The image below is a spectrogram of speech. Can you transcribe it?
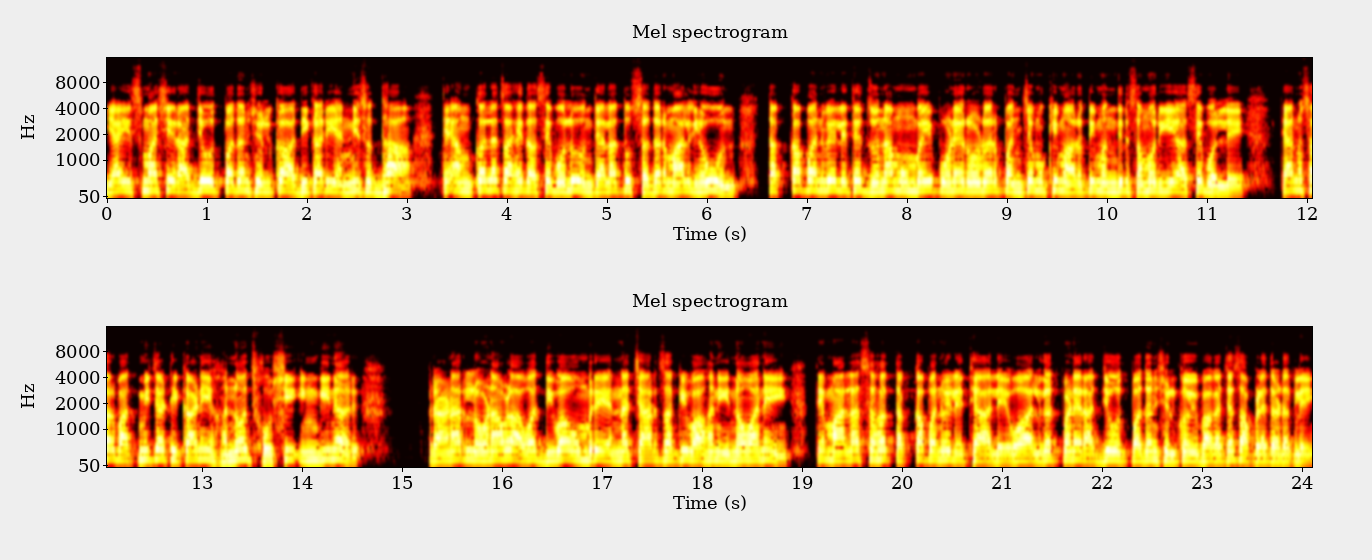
या इस्माशी राज्य उत्पादन शुल्क अधिकारी यांनी सुद्धा ते अंकलच आहेत असे बोलून त्याला तू सदर माल घेऊन तक्का पनवेल येथे जुना मुंबई पुणे रोडवर पंचमुखी मारुती मंदिर समोर ये असे बोलले. त्यानुसार बातमीच्या ठिकाणी हनोज होशी इंगिनर राहणार लोणावळा व दिवा उमरे यांना चारचाकी वाहन इनोवाने ते मालासह तक्का पनवेल येथे आले व अलगदपणे राज्य उत्पादन शुल्क विभागाच्या सापळ्यात अडकले.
